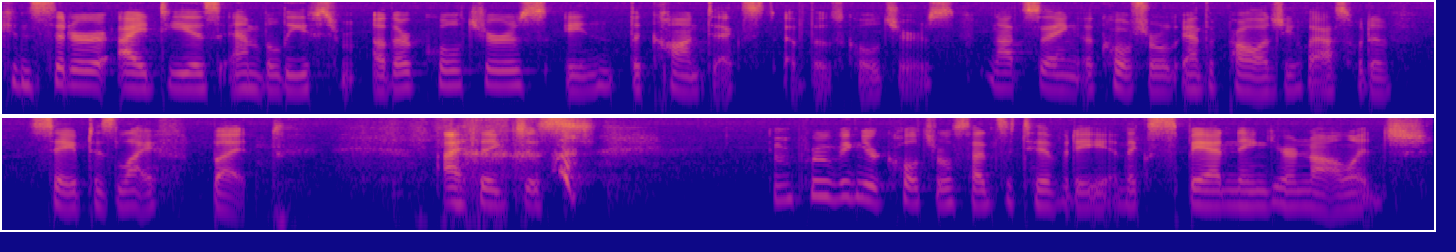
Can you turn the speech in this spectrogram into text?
consider ideas and beliefs from other cultures in the context of those cultures. Not saying a cultural anthropology class would have saved his life, but I think just improving your cultural sensitivity and expanding your knowledge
